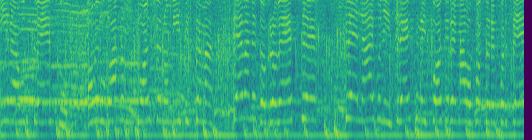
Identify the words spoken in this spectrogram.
mira u svetu. Ovo je uglavnom svojstveno misicama. Stevane, dobroveče, sve najbolje i srećeno, ispoziraj malo fotoreporterima.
